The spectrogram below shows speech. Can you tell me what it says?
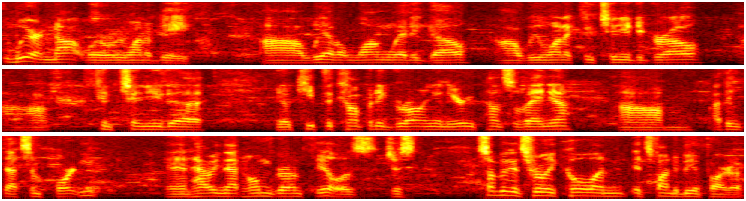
we are not where we want to be. Uh, we have a long way to go. Uh, we want to continue to grow, uh, continue to you know keep the company growing in Erie, Pennsylvania. Um, I think that's important, and having that homegrown feel is just something that's really cool and it's fun to be a part of.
